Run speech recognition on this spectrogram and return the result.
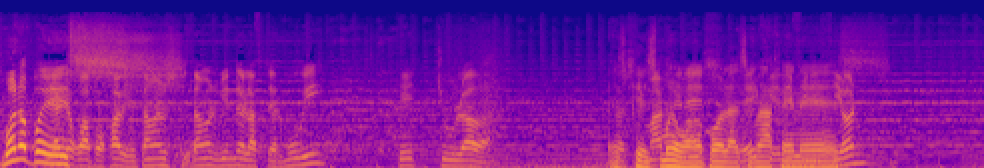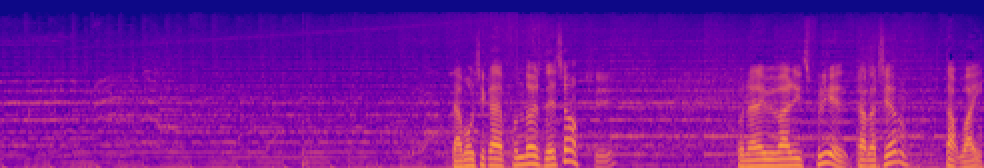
Bueno, Mira pues... qué guapo, Javi. Estamos, estamos viendo el After Movie. Qué chulada. Es que es muy guapo las ¿eh? Imágenes. La música de fondo es de eso, Sí. con Everybody's Free, esta versión. Está guay.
